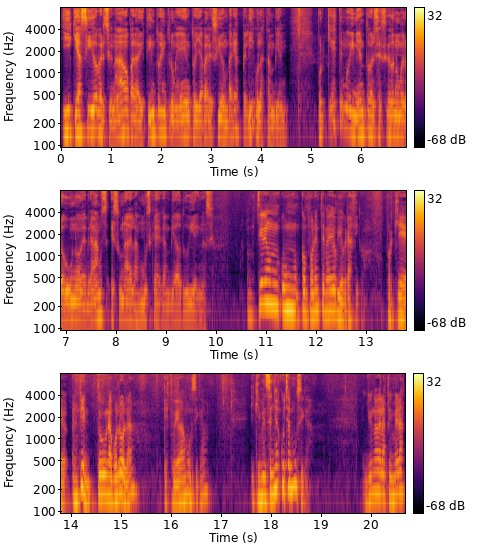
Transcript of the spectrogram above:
y que ha sido versionado para distintos instrumentos y ha aparecido en varias películas también. ¿Por qué este movimiento del sexteto número uno de Brahms es una de las músicas que ha cambiado tu vida, Ignacio? Tiene un, componente medio biográfico, porque, en fin, tuve una polola que estudiaba música y que me enseñó a escuchar música. Y una de las primeras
